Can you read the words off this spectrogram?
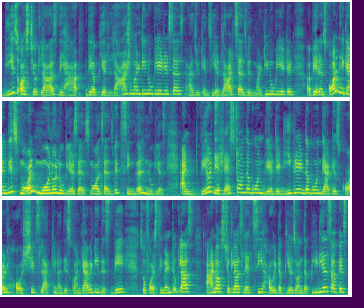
these osteoclasts, they have they appear large multinucleated cells, as you can see here, large cells with multinucleated appearance, or they can be small mononuclear cells, small cells with single nucleus. And where they rest on the bone, where they degrade the bone, that is called Howship's lacuna, this concavity, this bay. So for cementoclast and osteoclast, let's see how it appears on the PDL surface.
